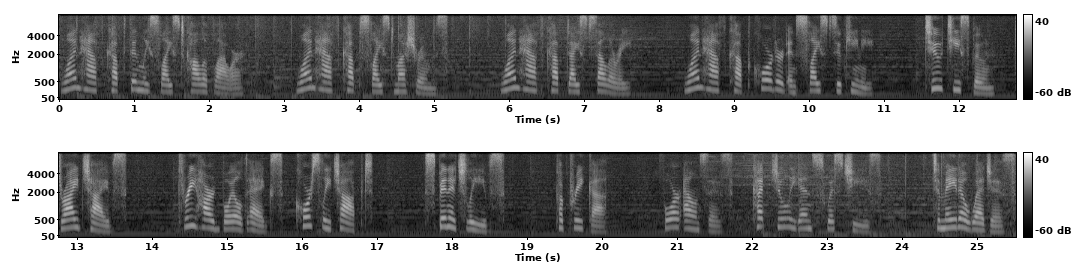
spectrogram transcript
1 half cup thinly sliced cauliflower. 1 half cup sliced mushrooms. 1 half cup diced celery. 1 half cup quartered and sliced zucchini. 2 teaspoon, dried chives. 3 hard-boiled eggs, coarsely chopped. Spinach leaves. Paprika. 4 ounces. Cut julienne Swiss cheese. Tomato wedges.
